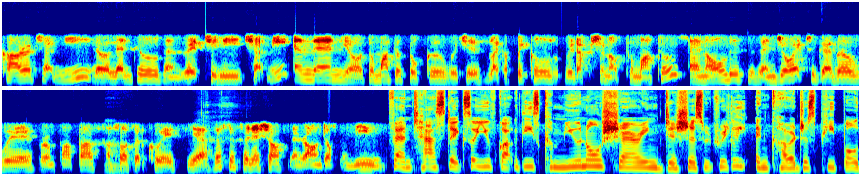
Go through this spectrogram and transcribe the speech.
kara chutney, the lentils and red chili chutney, and then your tomato toku, which is like a pickled reduction of tomatoes. And all this is enjoyed together with Rempapa's mm. assorted kueh. Yeah, just to finish off and round off the meal. Fantastic. So you've got these communal sharing dishes, which really encourages people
